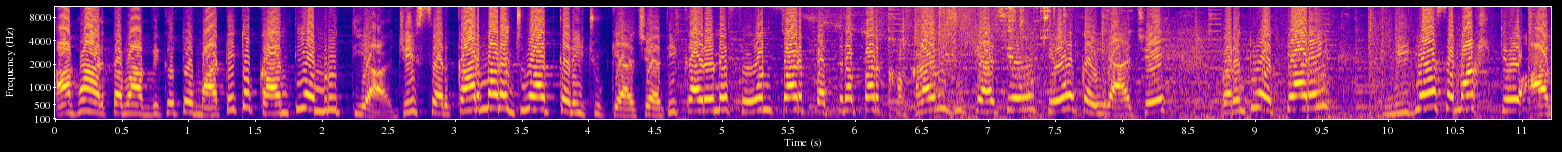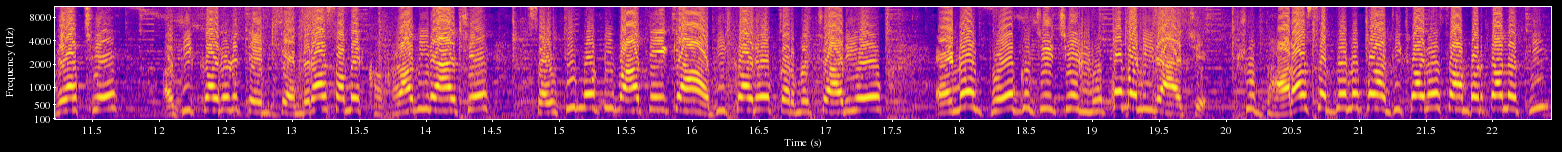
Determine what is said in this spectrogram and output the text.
આભાર તમામ વિગતો માટે તો કાંતિ અમૃત્યા, જે સરકારમાં રજૂઆત કરી ચૂક્યા છે. અધિકારીઓને ફોન પર, પત્ર પર ખખડાવી ચૂક્યા છે એવું તેઓ કહી રહ્યા છે. પરંતુ અત્યારે મીડિયા સમક્ષ તેઓ આવ્યા છે. અધિકારીઓને કેમેરા સામે ખખડાવી રહ્યા છે. સૌથી મોટી વાત એ કે આ અધિકારીઓ, કર્મચારીઓ, એનો ભોગ જે છે, લોકો બની રહ્યા છે. શું ધારાસભ્યનો પણ અધિકારીઓ સાંભળતા નથી?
